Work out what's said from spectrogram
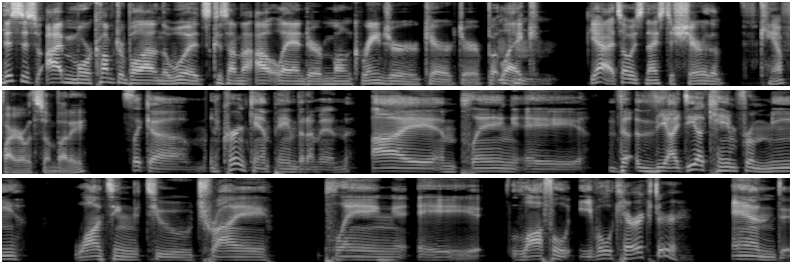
this is I'm more comfortable out in the woods because I'm an outlander monk ranger character. But like, Mhm. yeah, it's always nice to share the campfire with somebody. It's like um in a current campaign that I'm in, I am playing a the the idea came from me wanting to try playing a lawful evil character. And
